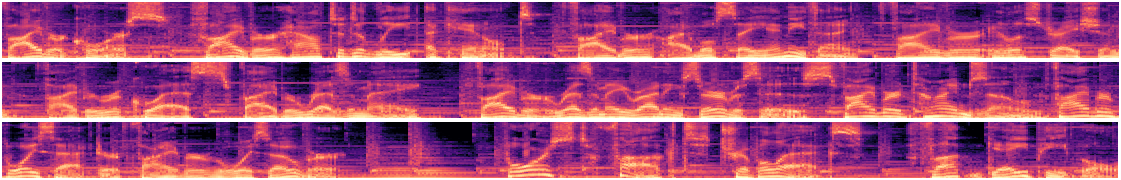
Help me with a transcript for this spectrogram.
Fiverr course. Fiverr how to delete account. Fiverr I will say anything. Fiverr illustration. Fiverr requests. Fiverr resume. Fiverr Resume Writing Services, Fiverr Time Zone, Fiverr Voice Actor, Fiverr Voiceover. Forced Fucked Triple X, Fuck Gay People,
